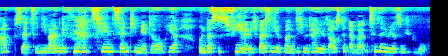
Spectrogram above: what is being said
Absätze, die waren gefühlte 10 cm hoch, ja? Und das ist viel. Ich weiß nicht, ob man sich mit High Heels auskennt, aber 10 cm sind schon hoch.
